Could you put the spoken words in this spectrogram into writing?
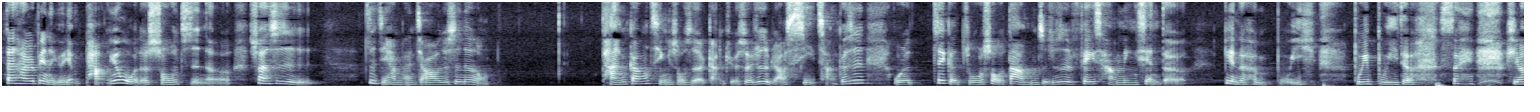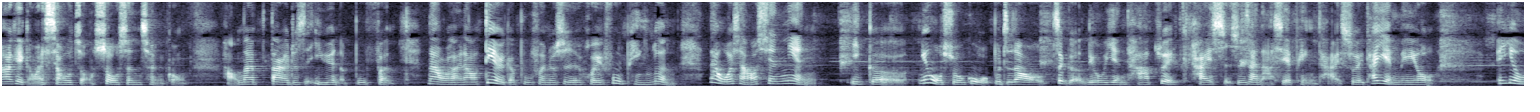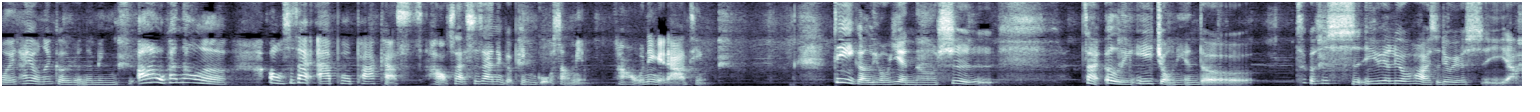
但他就变得有点胖，因为我的手指呢算是自己还蛮骄傲，就是那种。弹钢琴手指的感觉，所以就是比较细长。可是我这个左手大拇指就是非常明显的变得很不一、不一、不一的，所以希望他可以赶快消肿、瘦身成功。好，那大概就是医院的部分。那我来到第二个部分，就是回复评论。那我想要先念一个，因为我说过我不知道这个留言它最开始是在哪些平台，所以它也没有。哎有哎，他有那个人的名字啊，我看到了哦，是在 Apple Podcast，好，在是在那个苹果上面。好，我念给大家听。第一个留言呢是在二零一九年的，这个是十一月六号还是六月十一啊？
